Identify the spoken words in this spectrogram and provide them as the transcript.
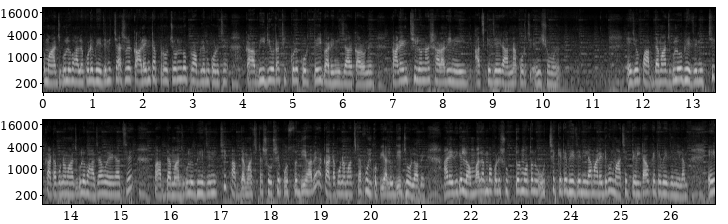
তো মাছগুলো ভালো করে ভেজে নিচ্ছে। আসলে কারেন্টটা প্রচণ্ড প্রবলেম করেছে। কা- ভিডিওটা ঠিক করে করতেই পারিনি যার কারণে। কারেন্ট ছিল না সারাদিন এই আজকে যেই রান্না করছি এই সময়। এই যে পাবদা মাছগুলোও ভেজে নিচ্ছি, কাটাপোনা মাছগুলো ভাজা হয়ে গেছে। পাবদা মাছগুলো ভেজে নিচ্ছি, পাবদা মাছটা সর্ষে পোস্ত দিয়ে হবে আর কাটাপোনা মাছটা ফুলকপি আলু দিয়ে ঝোল হবে। আর এদিকে লম্বা লম্বা করে শুক্তোর মতন উচ্ছে কেটে ভেজে নিলাম, আর এই দেখুন মাছের তেলটাও কেটে ভেজে নিলাম। এই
